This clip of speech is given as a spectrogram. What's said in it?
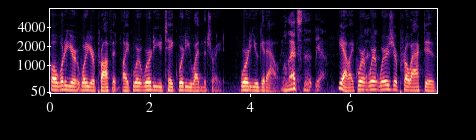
Well, what are your what are your profit? Like where where do you take where do you end the trade? Where do you get out? well, that's the yeah. Yeah, like where where where's your proactive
